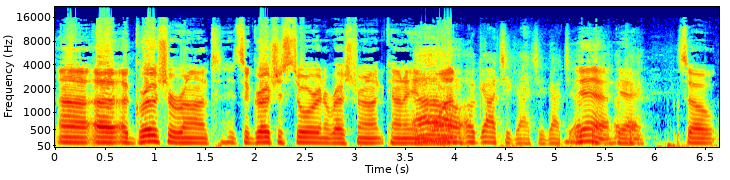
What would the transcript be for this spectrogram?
Uh, a, a grocerant. It's a grocery store and a restaurant kind of in oh, one. oh, gotcha, gotcha, gotcha. Okay, yeah, okay. yeah. So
